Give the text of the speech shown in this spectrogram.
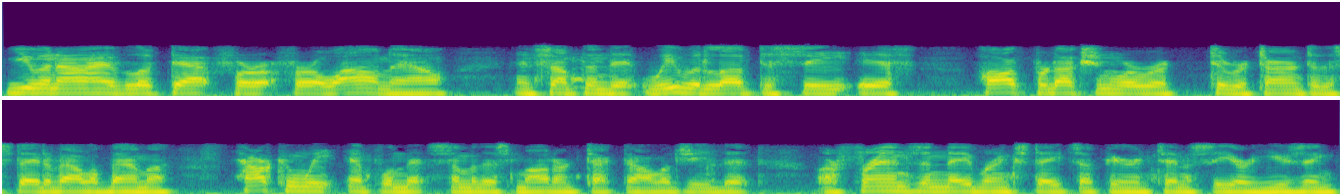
you and I have looked at for, for a while now and something that we would love to see if hog production were re- to return to the state of Alabama. How can we implement some of this modern technology that our friends in neighboring states up here in Tennessee are using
